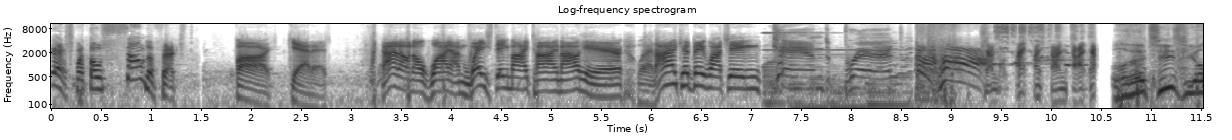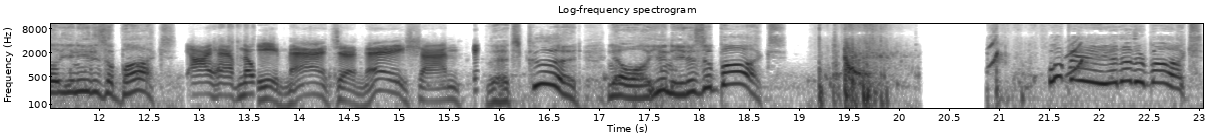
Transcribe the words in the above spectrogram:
Yes, but those sound effects. Forget it. I don't know why I'm wasting my time out here when I could be watching. Canned bread! Aha! Oh, that's easy. All you need is a box. I have no imagination. That's good. Now all you need is a box. Whoopee! Another box!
